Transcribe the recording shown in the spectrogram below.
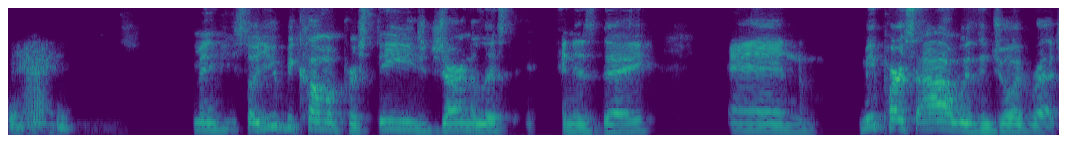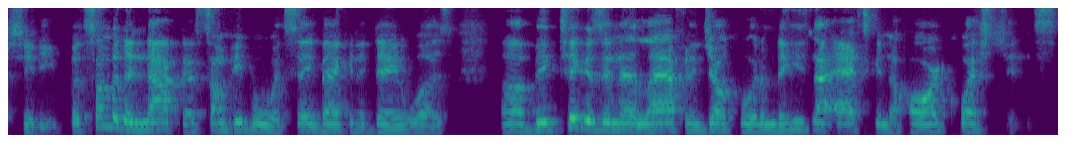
I mean, so you become a prestige journalist in this day and me personally, I always enjoyed Rap City, but some of the knock that some people would say back in the day was uh, Big Tigger's in there laughing and joking with him that he's not asking the hard questions.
